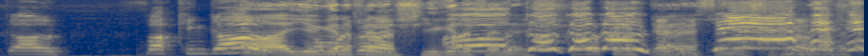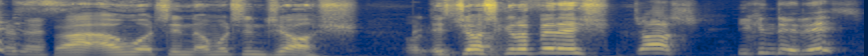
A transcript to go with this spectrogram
Go. Fucking go. Oh, you're Oh gonna finish. You're gonna oh, finish. go, go, go. Yeah, he's finished, he's I'm finished. gonna finish. Right, I'm watching. I'm watching Josh. Okay, Is Josh Josh. gonna finish? Josh, you can do this.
